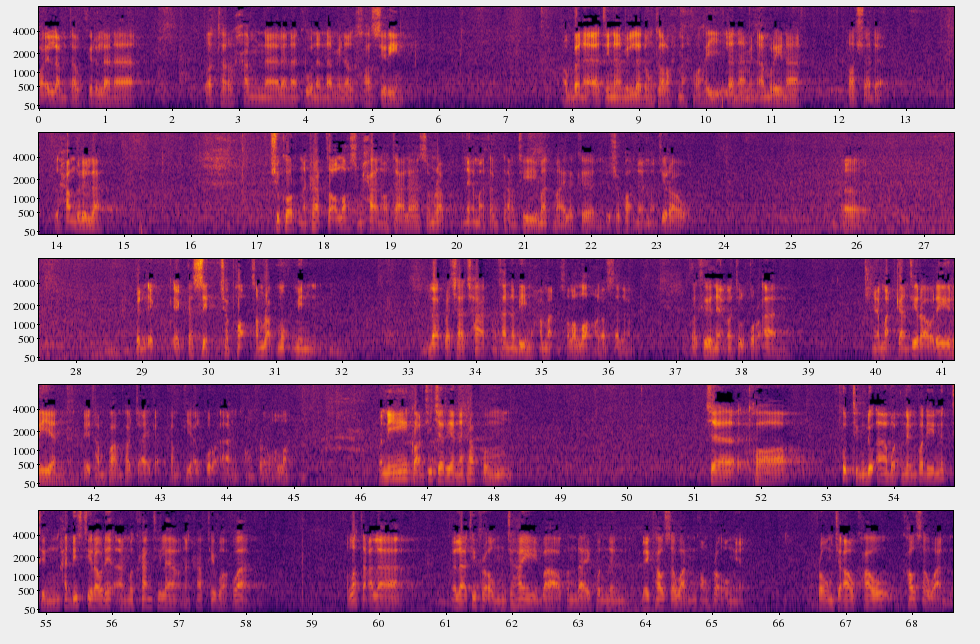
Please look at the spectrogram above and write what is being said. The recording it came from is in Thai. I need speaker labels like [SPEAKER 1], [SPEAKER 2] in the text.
[SPEAKER 1] وإن لم تغفر لنا وترحمنا لنكونن من الخاسرين ربنا آتنا من لدنك رحمة وهيئ لنا من أمرنا رشدا الحمد لله ชุกรนะครับต่อ Allah سبحانه และ تعالى สำหรับเนืมาต่าง ๆ ที่มากมายเหลือเกินโดยเฉพาะเนืมาที่เราเเป็นเอก เอกสิทธิ์ เฉพาะสำหรับมุกมิน และประชาชาติของท่านนบีมุฮัมมัดสุลลัลลอฮุอะลัยฮิสซาลัมก็คือเนืมัตุลกุรอานเนืมัดการที่เราได้เรียนได้ทำความเข้าใจกับคำเพียรกุรอานของพระองค์อัลลอฮ์วันนี้ก่อนที่จะเรียนนะครับผม จะขอพูดถึงดูอาบทหนึ่งพอดีนึกถึงฮะดิษที่เราได้อ่านเมื่อครั้งที่แล้วนะครับ ที่บอกว่า อัลลอฮฺตะลาเวลาที่พระองค์จะให้บ่าวคนใดคนหนึ่งได้เข้าสวรรค์ของพระองค์เนี่ยพระองค์จะเอาเขาเข้าสวรรค์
